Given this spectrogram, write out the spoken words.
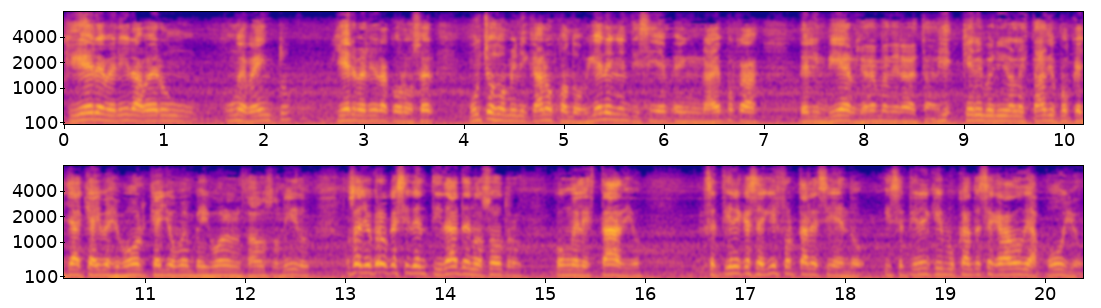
quiere venir a ver un, un evento, quiere venir a conocer. Muchos dominicanos cuando vienen en diciembre, en la época del invierno, Quieren venir al estadio. quieren venir al estadio porque ya que hay béisbol, que ellos ven béisbol en los Estados Unidos. O sea, yo creo que esa identidad de nosotros con el estadio se tiene que seguir fortaleciendo y se tiene que ir buscando ese grado de apoyo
